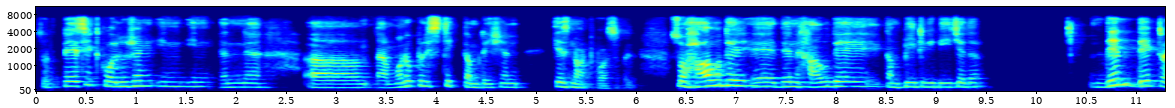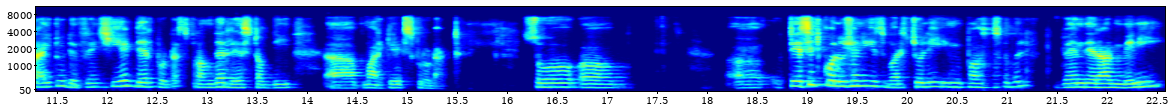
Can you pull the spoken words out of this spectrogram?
So tacit collusion in in, in uh, um, monopolistic competition is not possible. So how they uh, then how they compete with each other? Then they try to differentiate their products from the rest of the uh, market's product. So uh, uh, tacit collusion is virtually impossible when there are many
